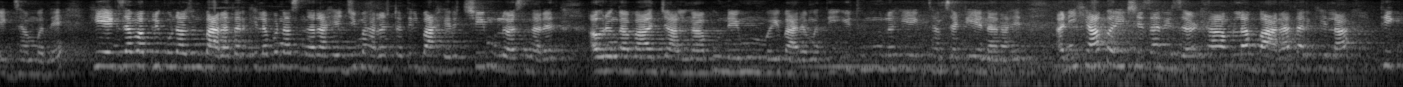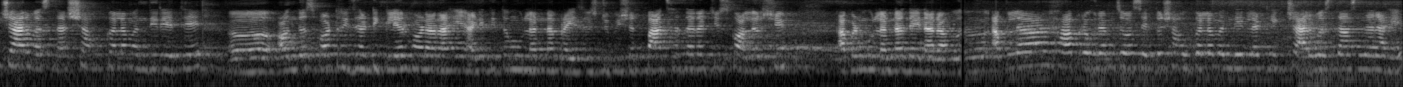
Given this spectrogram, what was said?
एक्झाममध्ये ही एक्झाम आपली पुन्हा अजून बारा तारखेला पण असणार आहे जी महाराष्ट्रातील बाहेरची मुलं असणार आहेत. औरंगाबाद जालना पुणे मुंबई बारामती इथून मुलं ही एक्झामसाठी येणार आहेत. आणि ह्या परीक्षेचा रिझल्ट हा आपला बारा तारखेला ठीक चार वाजता शाहूकला मंदिर येथे on the spot result declare होणार आहे. आणि तिथं मुलांना प्राईज डिस्ट्रीब्युशन पाच हजाराची स्कॉलरशिप आपण मुलांना देणार आहोत. आपला हा प्रोग्राम जो असेल तो शाहूकला मंदिरला ठीक चार वाजता असणार आहे.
